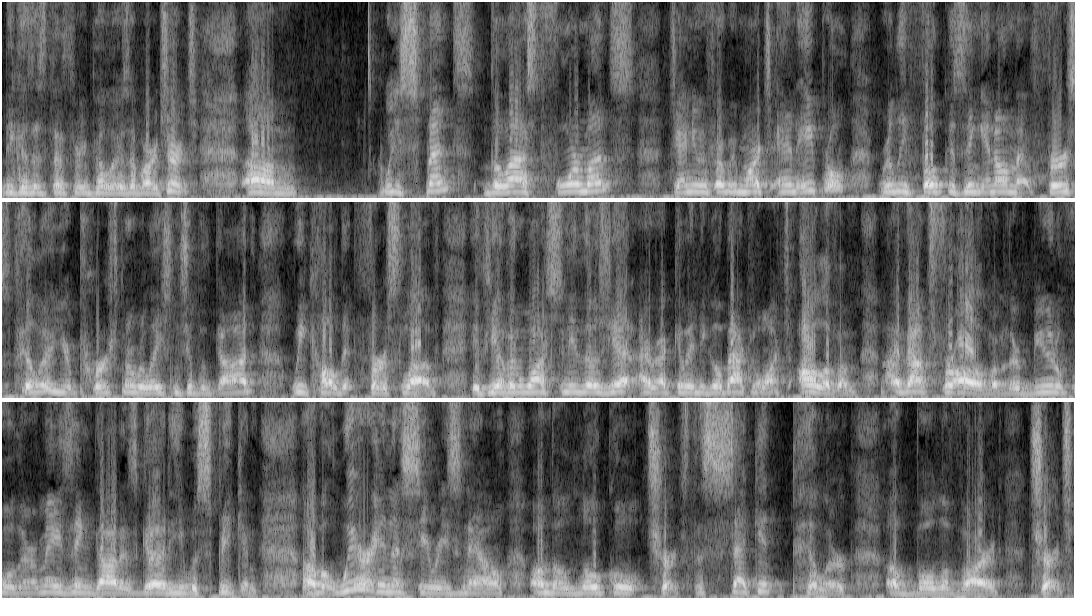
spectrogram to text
because it's the three pillars of our church. Um, we spent the last four months, January, February, March, and April, really focusing in on that first pillar, your personal relationship with God. We called it First Love. If you haven't watched any of those yet, I recommend you go back and watch all of them. I vouch for all of them. They're beautiful, they're amazing. God is good. He was speaking. Uh, but we're in a series now on the local church, the second pillar of Boulevard Church.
